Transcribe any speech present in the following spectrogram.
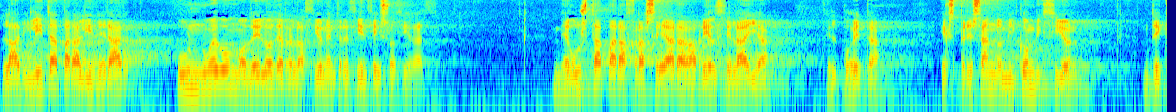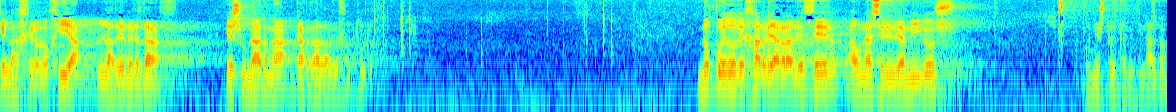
la habilita para liderar un nuevo modelo de relación entre ciencia y sociedad. Me gusta parafrasear a Gabriel Zelaya, el poeta, expresando mi convicción de que la geología, la de verdad, es un arma cargada de futuro. No puedo dejar de agradecer a una serie de amigos con esto he terminado,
